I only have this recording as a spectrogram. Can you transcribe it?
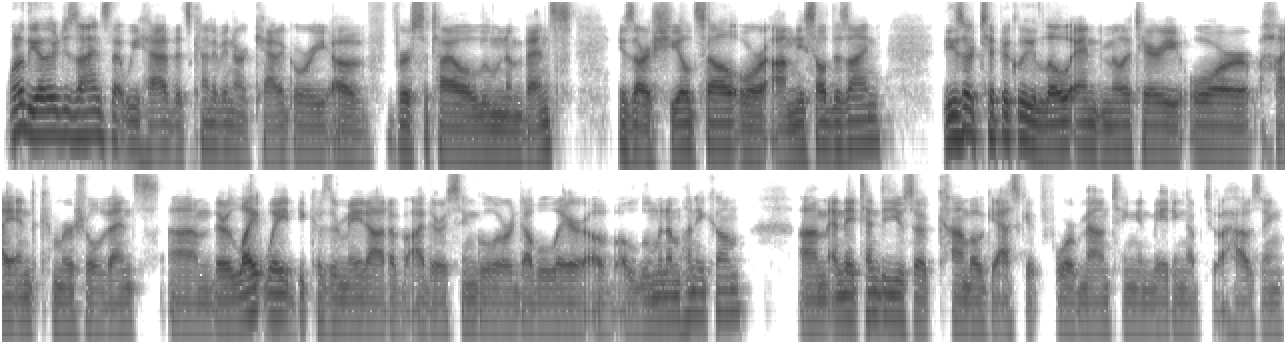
One of the other designs that we have that's kind of in our category of versatile aluminum vents is our shield cell or omnicell design. These are typically low-end military or high-end commercial vents. Um, they're lightweight because they're made out of either a single or a double layer of aluminum honeycomb. Um, and they tend to use a combo gasket for mounting and mating up to a housing.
